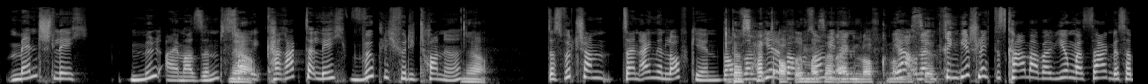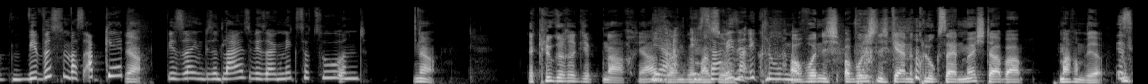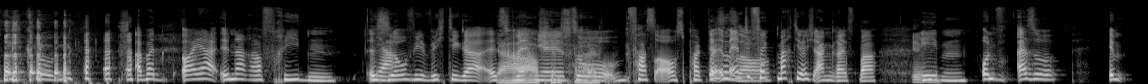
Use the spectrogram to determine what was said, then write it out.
menschlich Mülleimer sind. Sorry, Ja. charakterlich wirklich für die Tonne. ja. Das wird schon seinen eigenen Lauf gehen. Warum Das hat wir, auch immer seinen wir eigenen Lauf genommen Ja, und dann jetzt. kriegen wir schlechtes Karma, weil wir irgendwas sagen. Deshalb, wir wissen, was abgeht. Ja. Wir, sagen, wir sind leise, wir sagen nichts dazu und Ja. Der Klügere gibt nach, ja, Ja, sagen wir ich mal sag, so. wir sind die Klugen. Obwohl, nicht, obwohl ich nicht gerne klug sein möchte, aber machen wir. ist nicht klug. Aber euer innerer Frieden ist Ja. so viel wichtiger, als Ja, wenn ihr jetzt so ein Fass auspackt. Weil im Endeffekt macht ihr euch angreifbar. Eben. Und also im,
